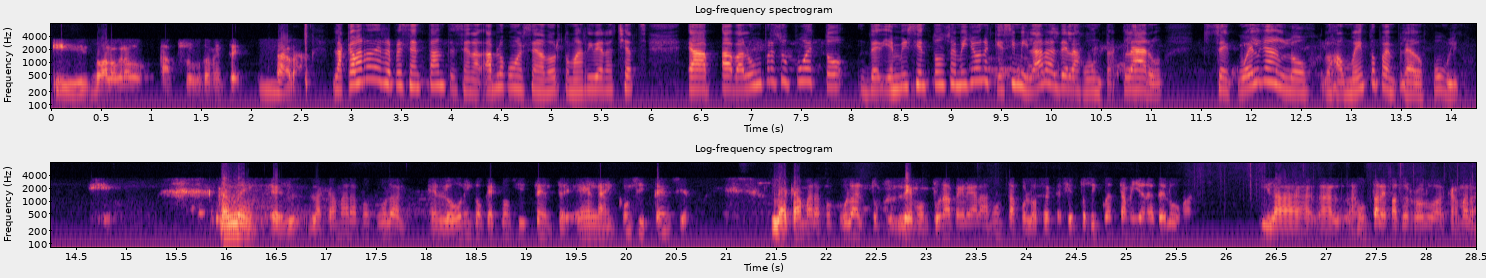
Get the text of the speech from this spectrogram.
y no ha logrado absolutamente nada. La Cámara de Representantes, hablo con el senador Tomás Rivera Chetz, avaló un presupuesto de 10.111 millones que es similar al de la Junta. Claro, se cuelgan los, los aumentos para empleados públicos. Carmen, la Cámara Popular en lo único que es consistente es en las inconsistencias. La Cámara Popular le montó una pelea a la Junta por los 750 millones de Luma y la, la Junta le pasó el rolo a la Cámara.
